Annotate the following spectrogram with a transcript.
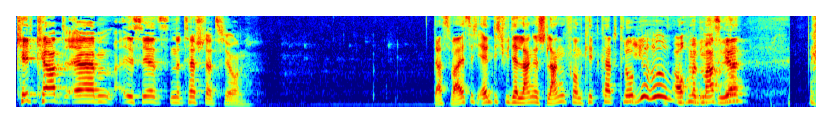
KitKat ähm, ist jetzt eine Teststation. Das weiß ich. Endlich wieder lange Schlangen vom KitKat Club. Juhu. Auch mit Maske.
